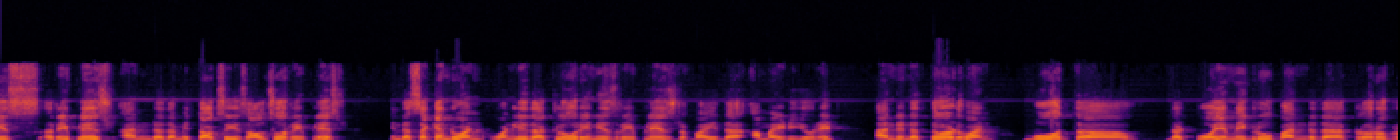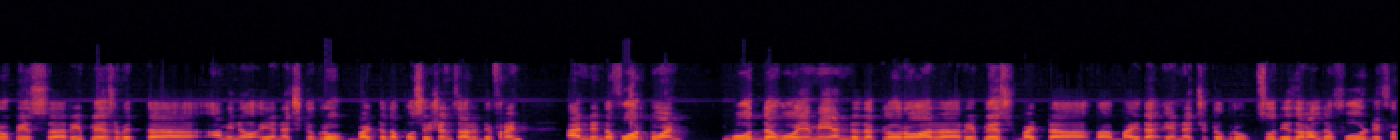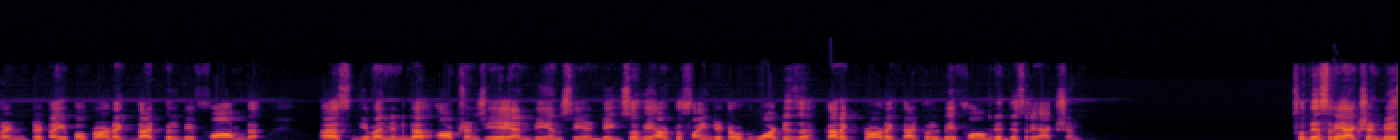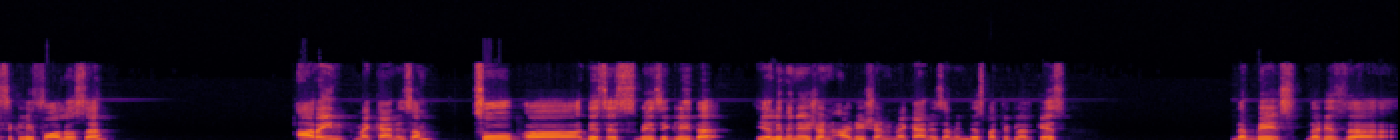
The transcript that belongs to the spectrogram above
is replaced and the methoxy is also replaced. In the second one only the chlorine is replaced by the amide unit and in the third one both uh, that OMe group and the chloro group is uh, replaced with uh, amino NH2 group, but the positions are different and in the fourth one both the OMe and the chloro are uh, replaced but uh, uh, by the NH2 group. So, these are all the four different type of product that will be formed as given in the options A and B and C and D. So, we have to find it out what is the correct product that will be formed in this reaction. So, this reaction basically follows a Arrhenius mechanism. So, uh, this is basically the elimination addition mechanism in this particular case. The base that is the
